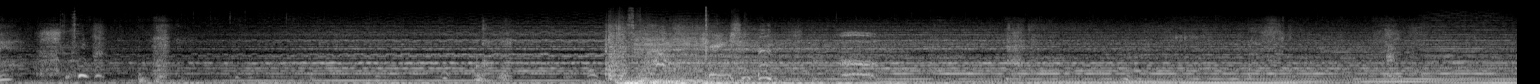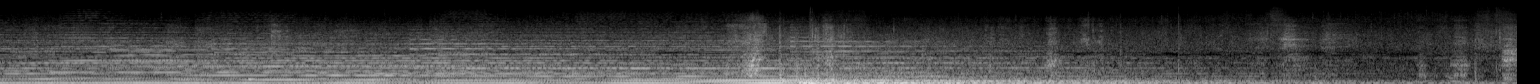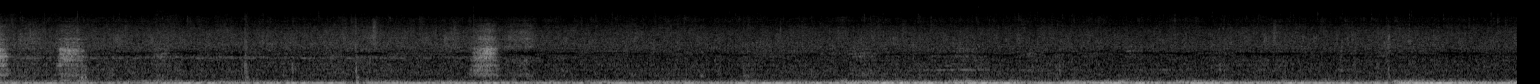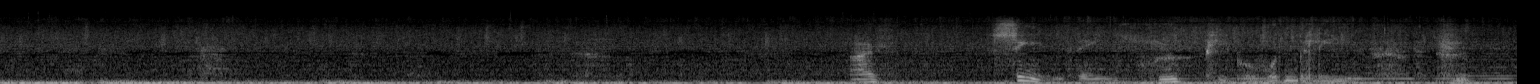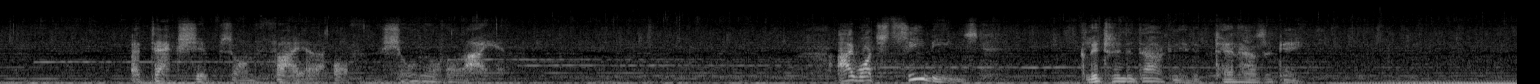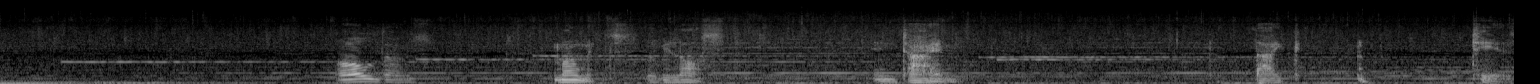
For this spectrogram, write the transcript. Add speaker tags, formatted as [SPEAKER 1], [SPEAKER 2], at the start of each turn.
[SPEAKER 1] え？Seen things you people wouldn't believe. Hmm. Attack ships on fire off the shoulder of Orion. I watched C-beams glitter in the dark near the Ten Tannhauser Gate. All those moments will be lost in time. Like tears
